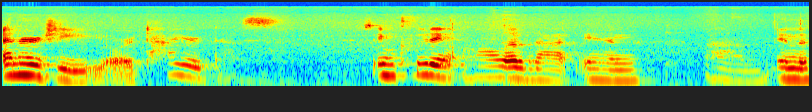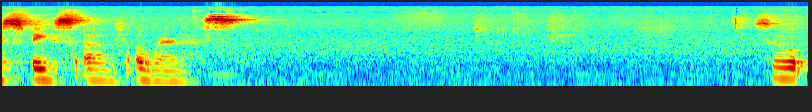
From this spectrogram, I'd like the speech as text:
energy or tiredness. So including all of that in um, in the space of awareness. So,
